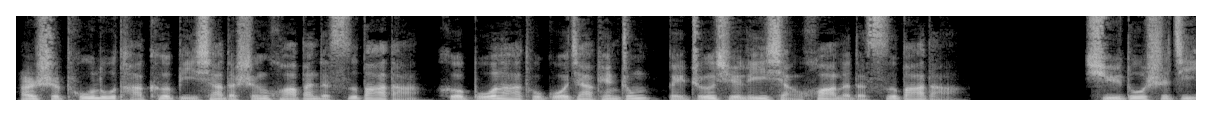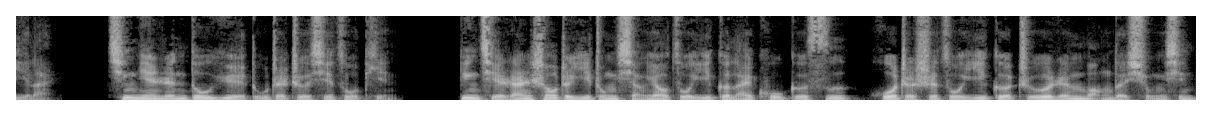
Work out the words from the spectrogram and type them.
而是普鲁塔克笔下的神话般的斯巴达和柏拉图国家篇中被哲学理想化了的斯巴达。许多世纪以来，青年人都阅读着这些作品。并且燃烧着一种想要做一个莱库格斯，或者是做一个哲人王的雄心，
